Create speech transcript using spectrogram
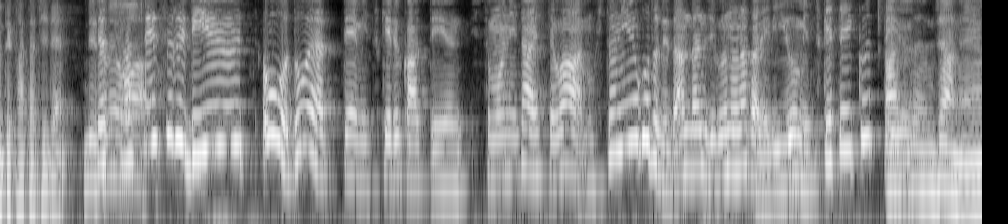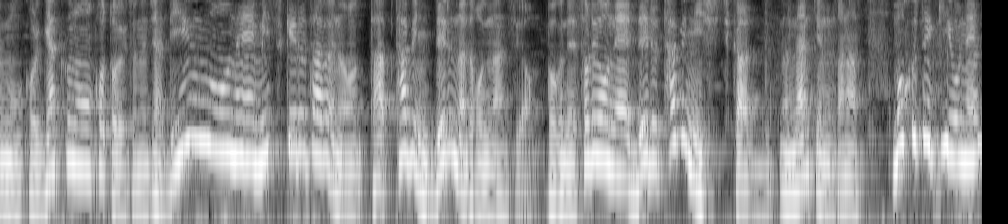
って形で。で、それは。達成する理由をどうやって見つけるかっていう質問に対しては、人に言うことでだんだん自分の中で理由を見つけていくっていう。じゃあね、もうこれ逆のことを言うとね、じゃあ理由をね、見つけるための、た、旅に出るなってことなんですよ。僕ね、それをね、出る旅にしか、なんていうのかな、目的をね、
